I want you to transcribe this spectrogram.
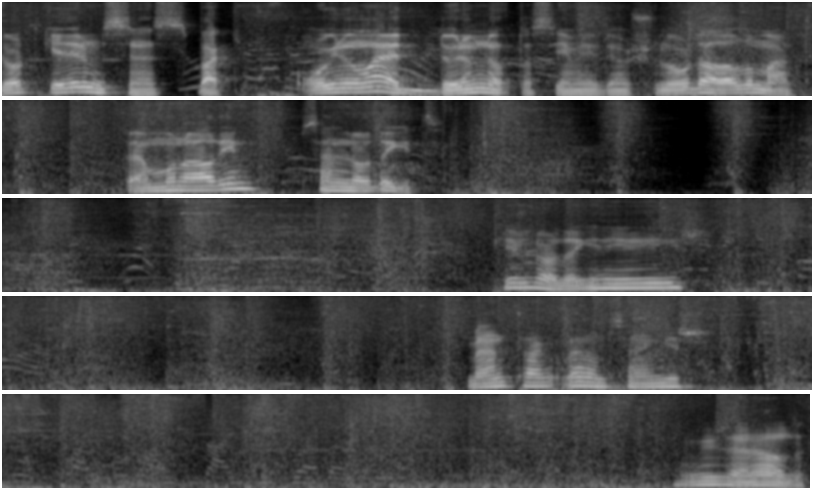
Lord gelir misiniz? Bak oyunun var ya dönüm noktası yemin ediyorum. Şu Lord'u alalım artık. Ben bunu alayım. Sen Lord'a git. Gir gir gir. Ben tanklarım sen gir. Güzel aldık.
